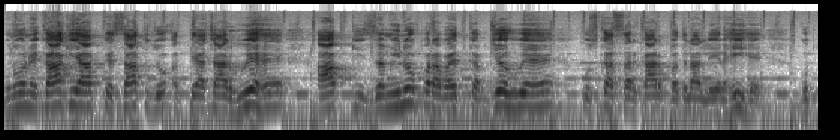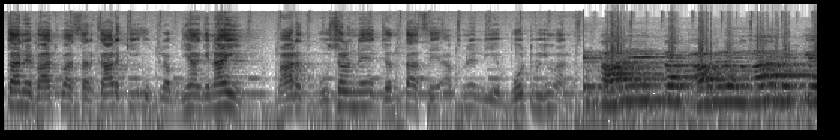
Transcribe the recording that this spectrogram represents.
उन्होंने कहा कि आपके साथ जो अत्याचार हुए हैं, आपकी जमीनों पर अवैध कब्जे हुए हैं, उसका सरकार बदला ले रही है। गुप्ता ने भाजपा सरकार की उपलब्धियाँ गिनाई। भारत भूषण ने जनता से अपने लिए वोट भी मांगा। तारीख तक आवेदन ना रुके,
